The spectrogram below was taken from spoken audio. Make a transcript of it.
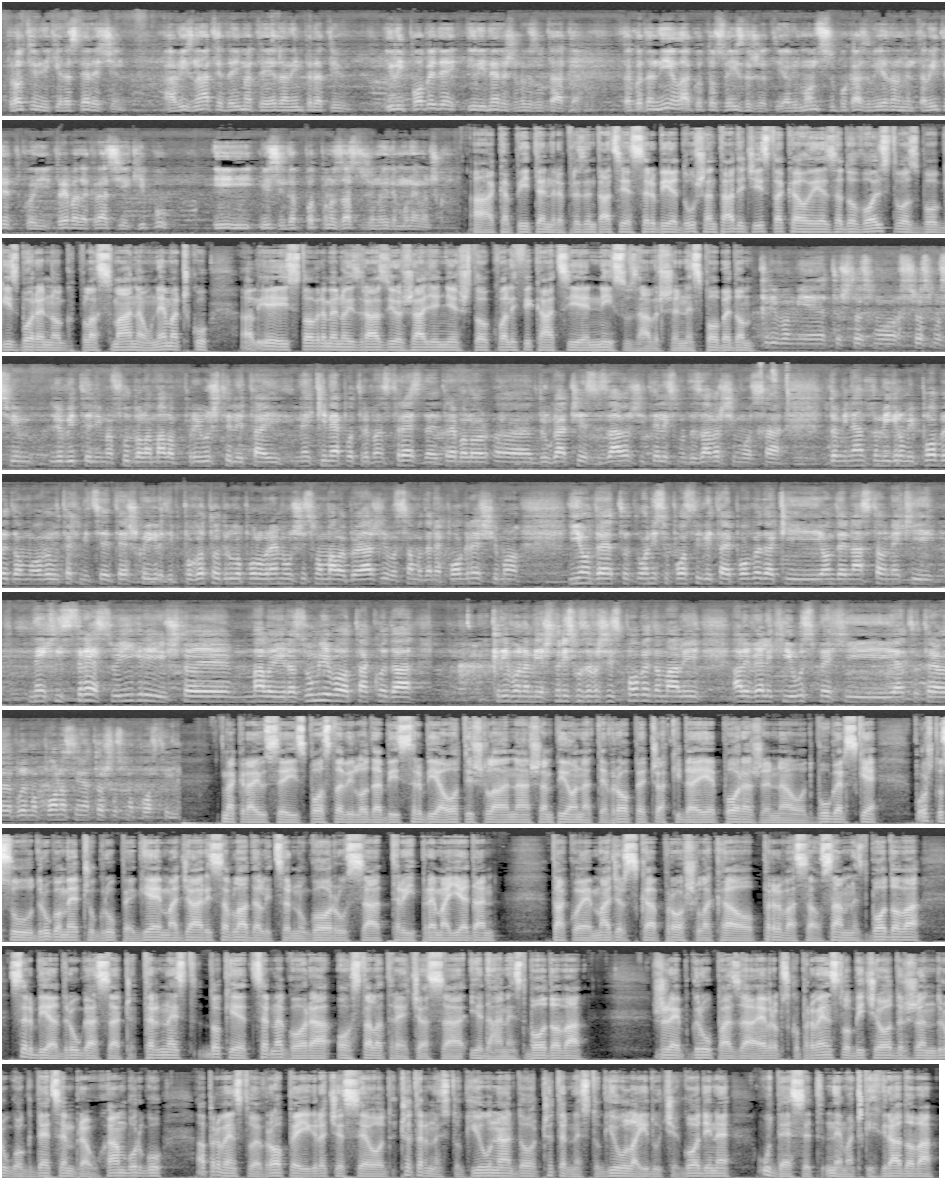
Protivnik je rasterećen, a vi znate da imate jedan imperativ ili pobede ili nerešenog rezultata. Tako da nije lako to sve izdržati, ali momci su pokazali jedan mentalitet koji treba da krasi ekipu, i mislim da potpuno zasluženo idemo u Nemačku. A kapiten reprezentacije Srbije Dušan Tadić istakao je zadovoljstvo zbog izborenog plasmana u Nemačku, ali je istovremeno izrazio žaljenje što kvalifikacije nisu završene s pobedom. Krivo mi je to što smo, što smo svim ljubiteljima futbola malo priuštili taj neki nepotreban stres da je trebalo e, drugačije se završiti. smo da završimo sa dominantnom igrom i pobedom. Ove utakmice je teško igrati, pogotovo drugo polovreme ušli smo malo bojažljivo samo da ne pogrešimo i onda eto, oni su postigli taj pogodak i onda je nastao neki, neki stres u igri što je malo i razumljivo, tako da krivo nam je što nismo završili s pobedom, ali, ali veliki uspeh i eto, treba da budemo ponosni na to što smo postigli. Na kraju se ispostavilo da bi Srbija otišla na šampionat Evrope čak i da je poražena od Bugarske, pošto su u drugom meču grupe G Mađari savladali Crnu Goru sa 3 prema 1. Tako je Mađarska prošla kao prva sa 18 bodova, Srbija druga sa 14, dok je Crna Gora ostala treća sa 11 bodova. Žreb grupa za Europsko prvenstvo bit će održan 2. decembra u Hamburgu, a prvenstvo Evrope igraće se od 14. juna do 14. jula iduće godine u 10 nemačkih gradova.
